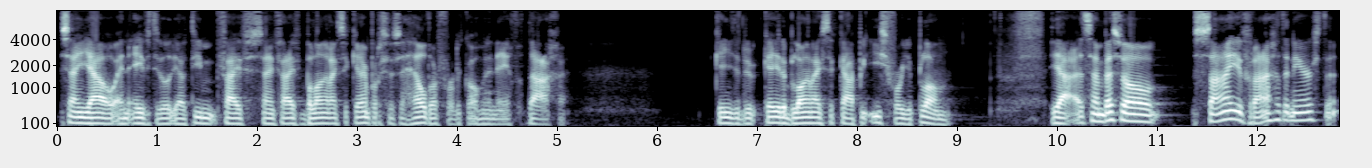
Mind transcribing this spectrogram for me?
zijn jou en eventueel jouw team vijf, zijn vijf belangrijkste kernprocessen helder voor de komende 90 dagen? Ken je, de, ken je de belangrijkste KPI's voor je plan? Ja, het zijn best wel saaie vragen ten eerste.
